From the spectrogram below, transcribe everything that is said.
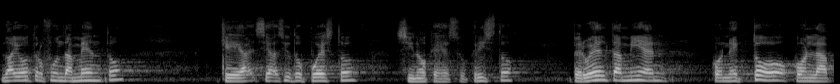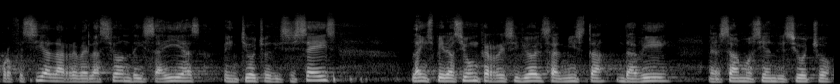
no hay otro fundamento que se ha sido puesto sino que Jesucristo, pero Él también conectó con la profecía, la revelación de Isaías 28, 16, la inspiración que recibió el salmista David en el Salmo 118,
